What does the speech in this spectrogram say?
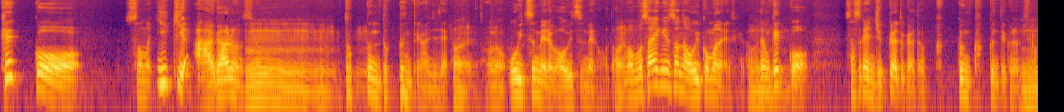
結構その息上がるんですよ、ドックンドックンって感じで、はいはい、あの追い詰めれば追い詰めるほど、はい、まあ、もう最近そんな追い込まないですけど、でも結構さすがに10回とかやるとカックンカックンってくるんですよ。え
